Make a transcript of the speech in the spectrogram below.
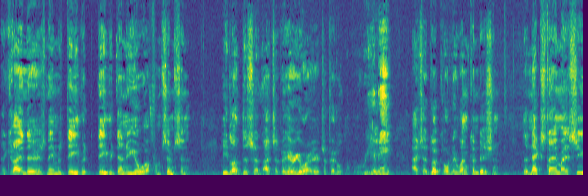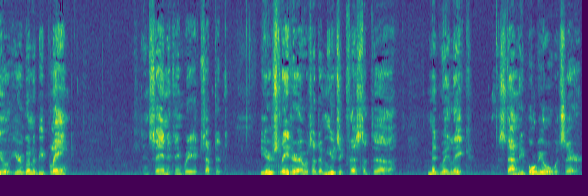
A guy in there, his name is David, David Denayua from Simpson. He loved this, and I said, well, here you are, here's a fiddle. Really? I said, look, only one condition. The next time I see you, you're going to be playing. Didn't say anything, but he accepted. Years later, I was at a music fest at uh, Midway Lake. Stanley Beaulieu was there.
